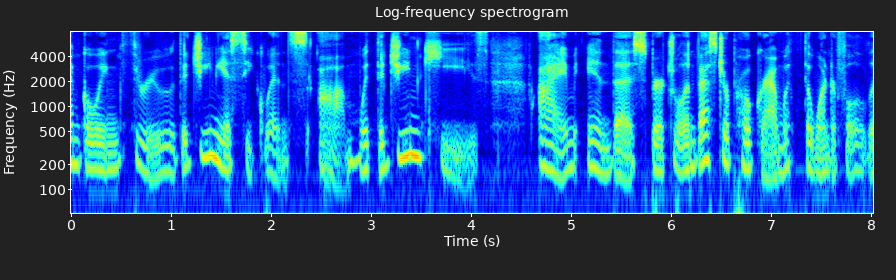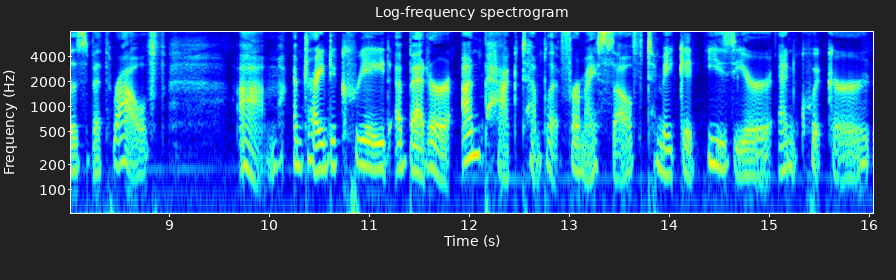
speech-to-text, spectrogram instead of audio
I'm going through the Genius sequence um, with the Gene Keys. I'm in the Spiritual Investor program with the wonderful Elizabeth Ralph. Um, I'm trying to create a better unpack template for myself to make it easier and quicker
